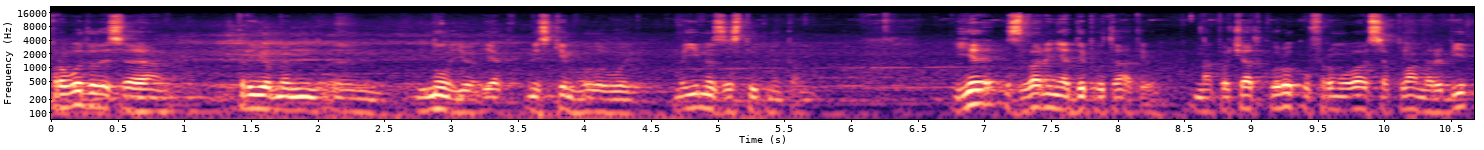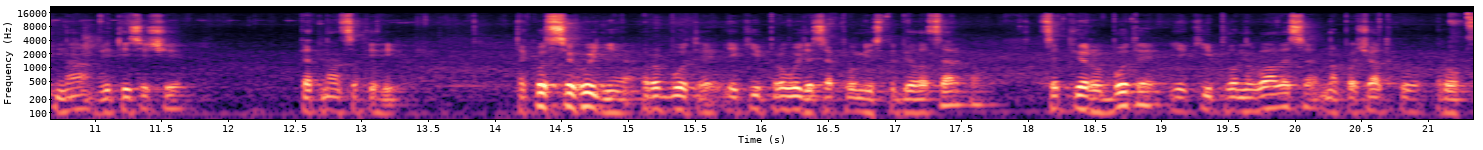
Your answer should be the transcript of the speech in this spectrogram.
Проводилися прийоми е, мною як міським головою, моїми заступниками. Є звернення депутатів. На початку року формувався план робіт на 2015 рік. Так от сьогодні роботи, які проводяться по місту Біла Церква, це ті роботи, які планувалися на початку року.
